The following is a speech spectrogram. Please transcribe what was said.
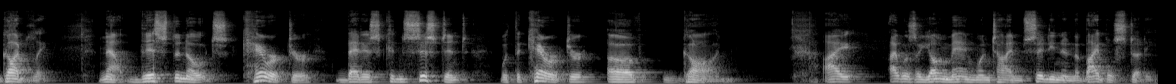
Godly. Now, this denotes character that is consistent with the character of God. I, I was a young man one time sitting in a Bible study,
